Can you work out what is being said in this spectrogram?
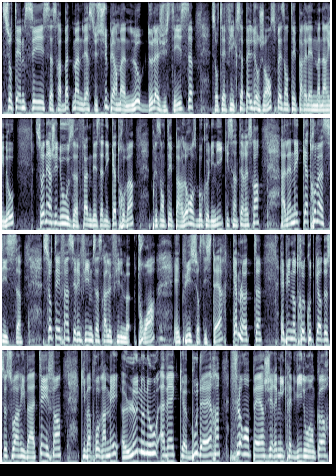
Sur TMC, ça sera Batman vs Superman, l'aube de la justice. Sur TFX, appel d'urgence présenté par Hélène Manarino. Sur Énergie 12, fan des années 80, présenté par Laurence Boccolini qui s'intéressera à l'année 86. Sur TF1 Série Film, ça sera le film 3. Et puis sur Sister, Camelot. Et puis notre coup de cœur de ce soir, il va à TF1 qui va programmer Le Nounou avec Boudère, Florent Père, Jérémy Crédville ou encore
